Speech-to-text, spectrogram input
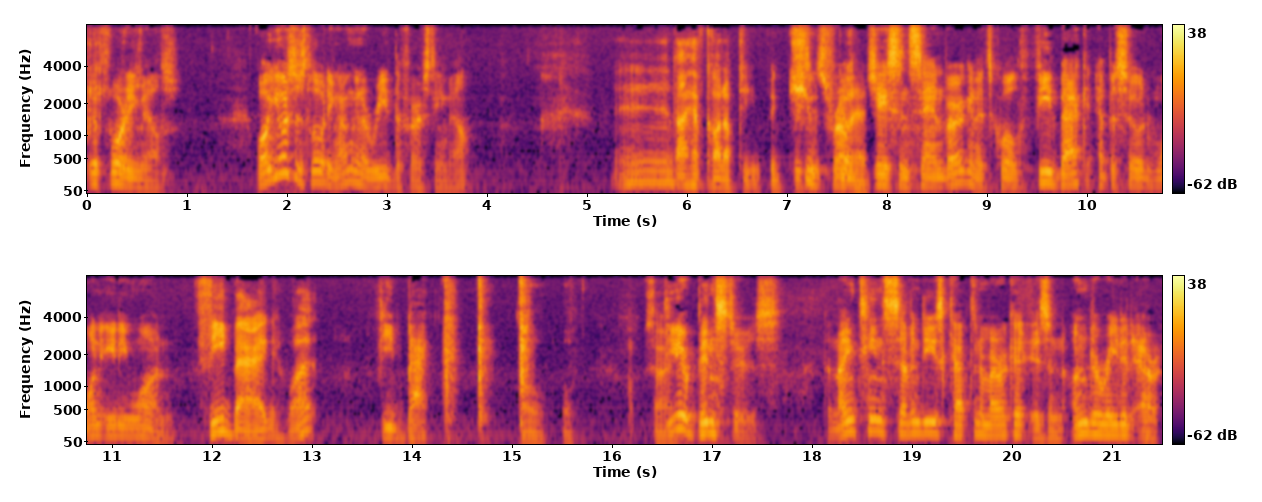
We have four emails. While yours is loading, I'm going to read the first email, And I have caught up to you. But which shoot, is from. Jason Sandberg, and it's called Feedback Episode 181. Feedbag. What? Feedback. Oh, oh. sorry. Dear Binsters, the 1970s Captain America is an underrated era.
